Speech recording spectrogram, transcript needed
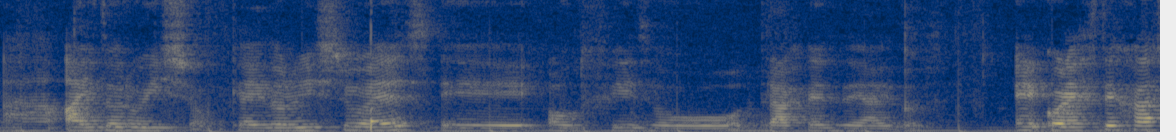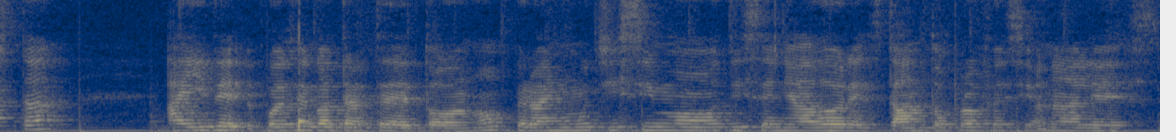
uh, que Idolisho es eh, outfits o trajes de idols. con este hashtag ahí puedes encontrarte de todo, ¿no? Pero hay muchísimos diseñadores, tanto profesionales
